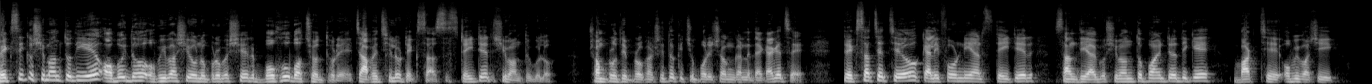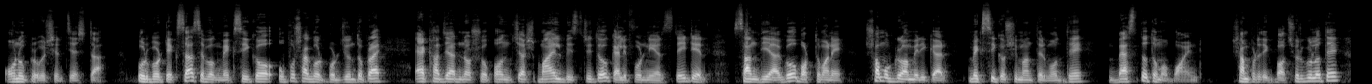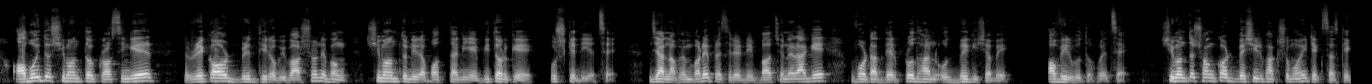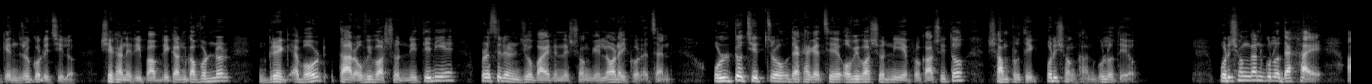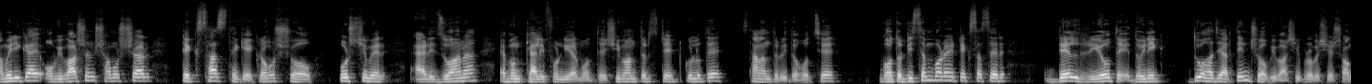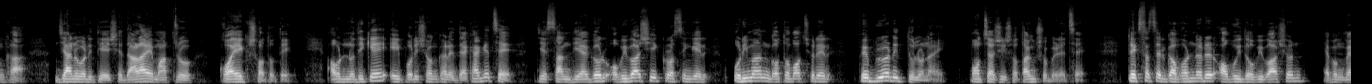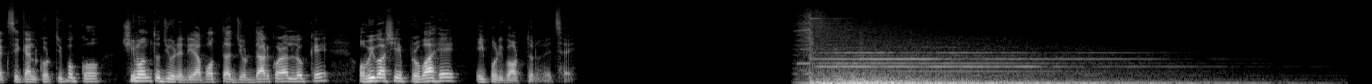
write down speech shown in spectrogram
Mexico সীমান্ত দিয়ে অবৈধ অভিবাসী অনুপ্রবেশের বহু বছর ধরে চাপে ছিল টেক্সাস স্টেটের সীমান্তগুলো। সম্প্রতি প্রকাশিত কিছু পরিসংখ্যানে দেখা গেছে, টেক্সাসের চেয়েও ক্যালিফোর্নিয়ার স্টেটের সান্তিয়াগো সীমান্ত পয়েন্টের দিকে বাড়ছে অভিবাসী অনুপ্রবেশের চেষ্টা। পূর্ব টেক্সাস এবং মেক্সিকো উপসাগর পর্যন্ত প্রায় এক হাজার নশো পঞ্চাশ মাইল বিস্তৃত ক্যালিফোর্নিয়ার স্টেটের সান্দিয়াগো বর্তমানে সমগ্র আমেরিকার মেক্সিকো সীমান্তের মধ্যে ব্যস্ততম পয়েন্ট। সাম্প্রতিক বছরগুলোতে অবৈধ সীমান্ত ক্রসিংয়ের রেকর্ড বৃদ্ধির অভিবাসন এবং সীমান্ত নিরাপত্তা নিয়ে বিতর্কে উস্কে দিয়েছে, যা নভেম্বরে প্রেসিডেন্ট নির্বাচনের আগে ভোটারদের প্রধান উদ্বেগ হিসেবে আবির্ভূত হয়েছে। সীমান্ত সংকট বেশিরভাগ সময়ই টেক্সাসকে কেন্দ্র করেছিল। সেখানে রিপাবলিকান গভর্নর গ্রেগ অ্যাবোর্ড তার অভিবাসন নীতি নিয়ে প্রেসিডেন্ট জো বাইডেনের সঙ্গে লড়াই করেছেন। উল্টো চিত্র দেখা গেছে অভিবাসন নিয়ে প্রকাশিত সাম্প্রতিক পরিসংখ্যানগুলোতেও। পরিসংখ্যানগুলো দেখায়, আমেরিকায় অভিবাসন সমস্যার টেক্সাস থেকে ক্রমশ পশ্চিমের অ্যারিজোয়ানা এবং ক্যালিফোর্নিয়ার মধ্যে সীমান্তের স্টেটগুলোতে স্থানান্তরিত হচ্ছে। গত ডিসেম্বরে টেক্সাসের ডেল রিওতে দৈনিক দু হাজার তিনশো অভিবাসী প্রবেশের সংখ্যা জানুয়ারিতে এসে দাঁড়ায় মাত্র কয়েক শততে। অন্যদিকে এই পরিসংখ্যানে দেখা গেছে যে সান্দিয়াগোর অভিবাসী ক্রসিংয়ের পরিমাণ গত বছরের ফেব্রুয়ারির তুলনায় পঁচাশি শতাংশ বেড়েছে। টেক্সাসের গভর্নরের অবৈধ অভিবাসন এবং মেক্সিকান কর্তৃপক্ষ সীমান্ত জুড়ে নিরাপত্তা জোরদার করার লক্ষ্যে অভিবাসী প্রবাহে এই পরিবর্তন হয়েছে।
